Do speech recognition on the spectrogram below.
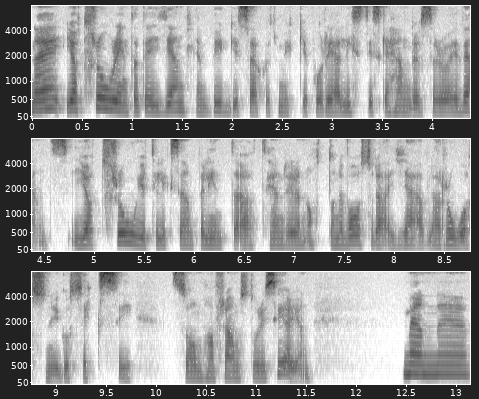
Nej, jag tror inte att det egentligen bygger särskilt mycket på realistiska händelser och events. Jag tror ju till exempel inte att Henry den åttonde var sådär jävla råsnygg och sexig som han framstår i serien. Men eh,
